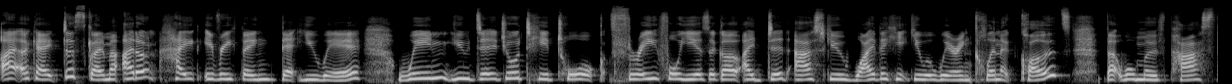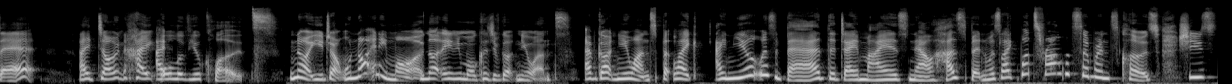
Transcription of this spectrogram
I okay, disclaimer, I don't hate everything that you wear. When you did your TED talk 3 4 years ago, I did ask you why the heck you were wearing clinic clothes, but we'll move past that. I don't hate I- all of your clothes. No, you don't. Well, not anymore. Not anymore because you've got new ones. I've got new ones, but like I knew it was bad the day Maia's now husband was like, What's wrong with Simran's clothes? She's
